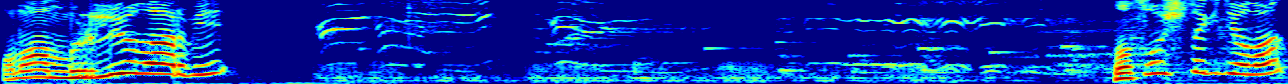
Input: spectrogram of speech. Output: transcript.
Ona mırlıyorlar bir. Nasıl hoşuna gidiyor lan?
